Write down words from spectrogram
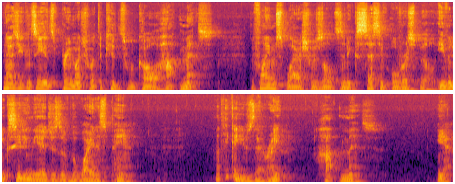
And as you can see, it's pretty much what the kids would call a hot mess. The flame splash results in excessive overspill, even exceeding the edges of the widest pan. I think I used that right hot mess. Yeah.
